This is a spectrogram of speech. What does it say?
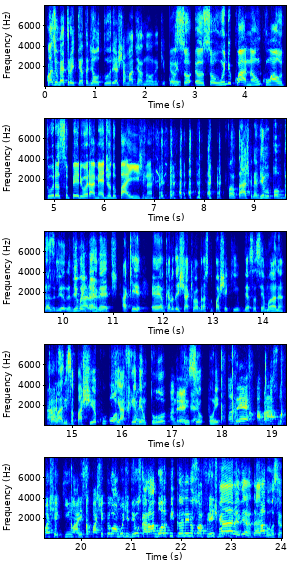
quase 1,80m de altura e é chamado de anão, né? Que eu coisa. sou, eu sou o único anão com altura superior à média do país, né? Fantástico, né? Viva o povo brasileiro, né? Viva a internet. Aqui, é, eu quero deixar aqui o abraço do Pachequinho dessa semana pra Ah, Larissa Pacheco, que Porra, arrebentou, André, venceu... Oi? André, abraço do Pachequinho, Larissa Pacheco, pelo amor de Deus, cara, olha a bola picando aí na sua frente. Cara, é verdade. Tá Pô, você,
